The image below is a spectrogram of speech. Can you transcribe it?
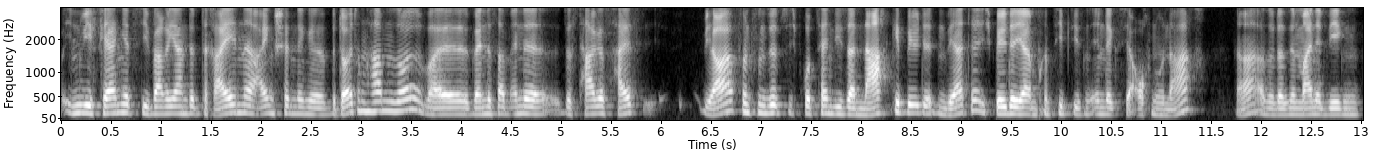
inwiefern jetzt die Variante 3 eine eigenständige Bedeutung haben soll, weil wenn es am Ende des Tages heißt, ja, 75 Prozent dieser nachgebildeten Werte, ich bilde ja im Prinzip diesen Index ja auch nur nach, ja, also da sind meinetwegen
